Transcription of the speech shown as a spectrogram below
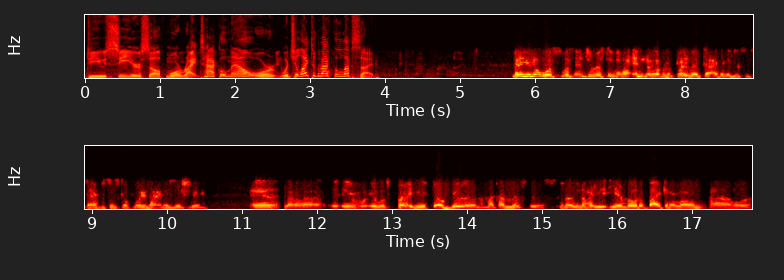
do you see yourself more right tackle now, or would you like to go back to the left side? Man, you know what's what's interesting, and I ended up having to play left tackle against the San Francisco 49ers this year. And uh, it, it, was crazy. It felt good. I'm like, I missed this. You know, you know how you, you haven't rode a bike in a long time, or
